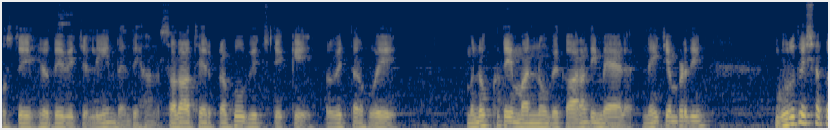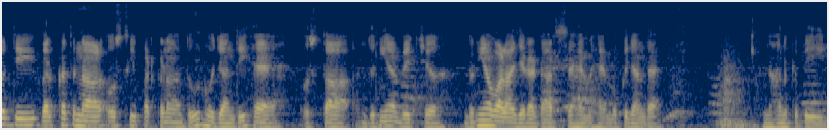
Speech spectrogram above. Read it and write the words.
ਉਸ ਦੇ ਹਿਰਦੇ ਵਿੱਚ ਲੀਨ ਰਹਿੰਦੇ ਹਨ। ਸਦਾ ਥਿਰ ਪ੍ਰਭੂ ਵਿੱਚ ਟਿਕੇ ਪਵਿੱਤਰ ਹੋਏ। ਮਨੁੱਖ ਦੇ ਮਨ ਨੂੰ ਵਿਕਾਰਾਂ ਦੀ ਮੈਲ ਨਹੀਂ ਚੰਬੜਦੀ। ਗੁਰੂ ਦੇ ਸ਼ਬਦ ਦੀ ਬਰਕਤ ਨਾਲ ਉਸ ਦੀ ਭਟਕਣਾ ਦੂਰ ਹੋ ਜਾਂਦੀ ਹੈ। ਉਸ ਦਾ ਦੁਨੀਆ ਵਿੱਚ, ਦੁਨੀਆ ਵਾਲਾ ਜਿਹੜਾ ਡਰ, ਸਹਿਮ ਹੈ, ਮੁੱਕ ਜਾਂਦਾ ਹੈ। ਨਾਨਕ ਵੀ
